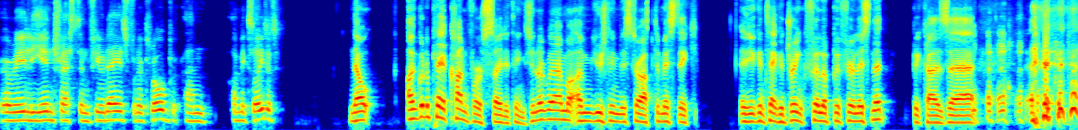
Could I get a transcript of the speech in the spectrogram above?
a really interesting few days for the club, and I'm excited. Now, I'm going to play a converse side of things. You know, I'm I'm usually Mr. Optimistic, and you can take a drink, Philip, if you're listening because uh,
